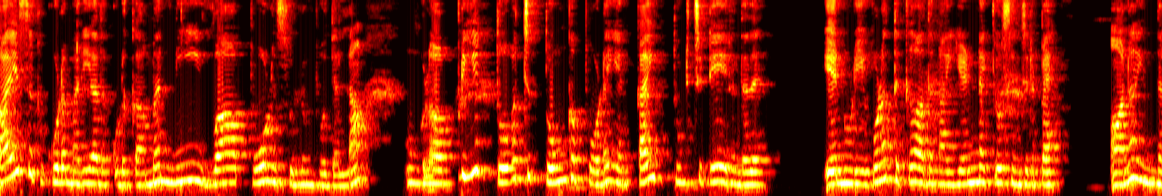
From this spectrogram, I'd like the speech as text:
வயசுக்கு கூட மரியாதை கொடுக்காம நீ வா போன்னு சொல்லும் போதெல்லாம் உங்களை அப்படியே துவைச்சு தொங்க போட என் கை துடிச்சிட்டே இருந்தது. என்னுடைய குணத்துக்கு அதை நான் என்னைக்கோ செஞ்சிருப்பேன். ஆனா இந்த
